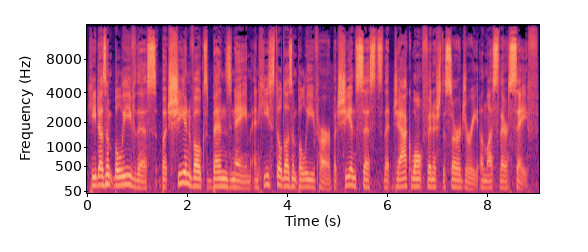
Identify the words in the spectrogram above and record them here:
He doesn't believe this, but she invokes Ben's name, and he still doesn't believe her, but she insists that Jack won't finish the surgery unless they're safe.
